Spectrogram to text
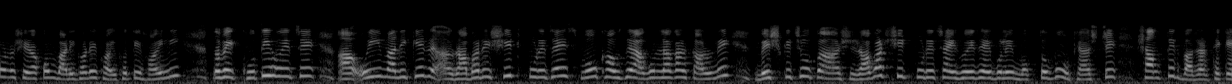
কোনো সেরকম বাড়িঘরে ক্ষয়ক্ষতি হয়নি। তবে ক্ষতি হয়েছে ওই মালিকের রাবারের শিট পুড়ে যায়। স্মোক হাউসে আগুন লাগার কারণে বেশ কিছু রাবার শিট পুড়ে ছাই হয়ে যায় বলে বক্তব্য উঠে আসছে শান্তির বাজার থেকে।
